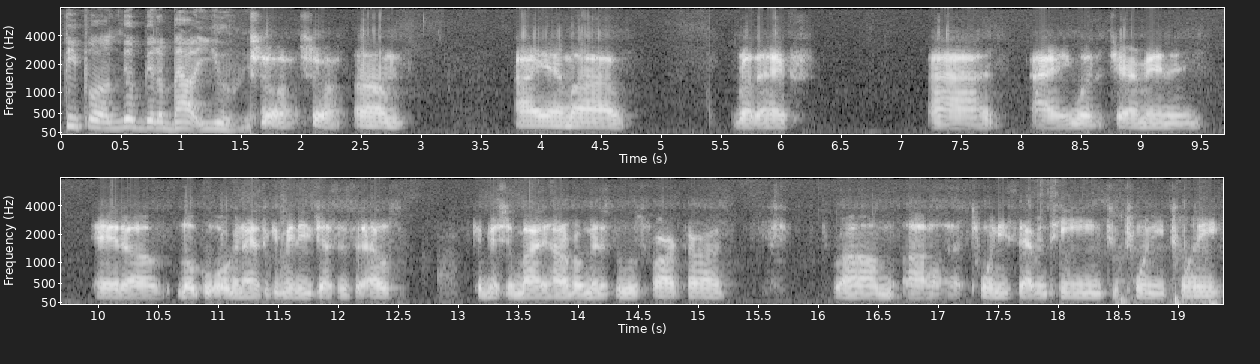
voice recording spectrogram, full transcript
people a little bit about you. Sure, sure. Um, I am uh, Brother X. Uh, I was chairman and head of local organizing committee Justice Else, commissioned by the Honorable Minister Louis Farrakhan from uh, 2017 to 2020.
